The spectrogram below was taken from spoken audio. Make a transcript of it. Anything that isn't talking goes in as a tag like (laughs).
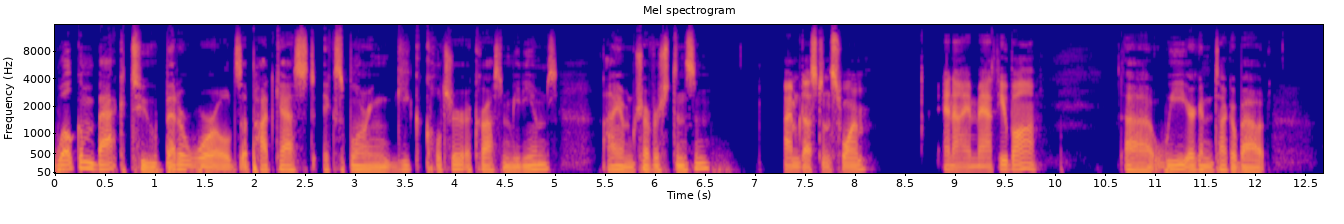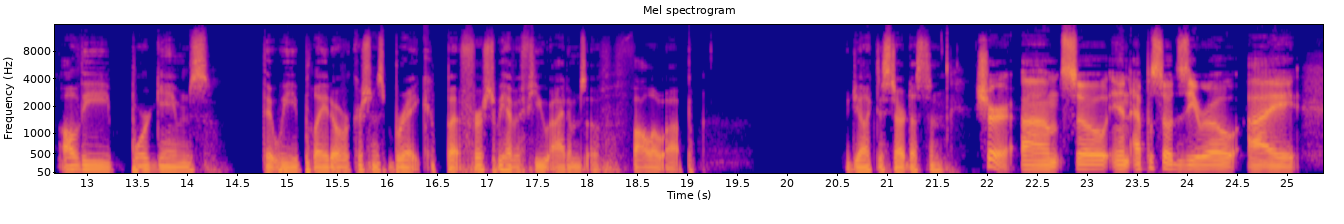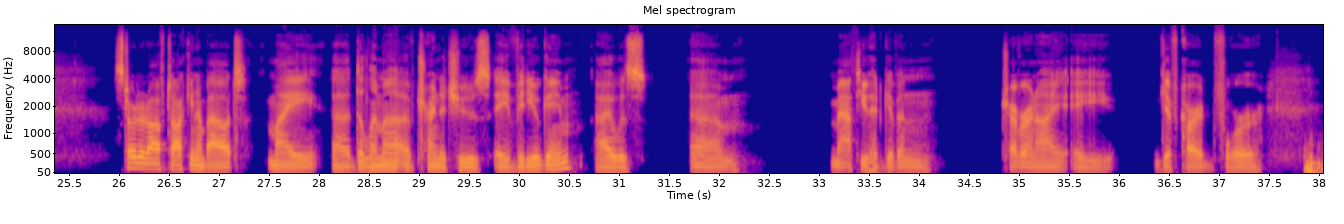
Welcome back to Better Worlds, a podcast exploring geek culture across mediums. I am Trevor Stinson. I'm Dustin Swarm. And I'm Matthew Baugh. Uh, we are going to talk about all the board games that we played over Christmas break. But first, we have a few items of follow up. Would you like to start, Dustin? Sure. Um, so in episode zero, I started off talking about my uh, dilemma of trying to choose a video game. I was, um, Matthew had given Trevor and I a gift card for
